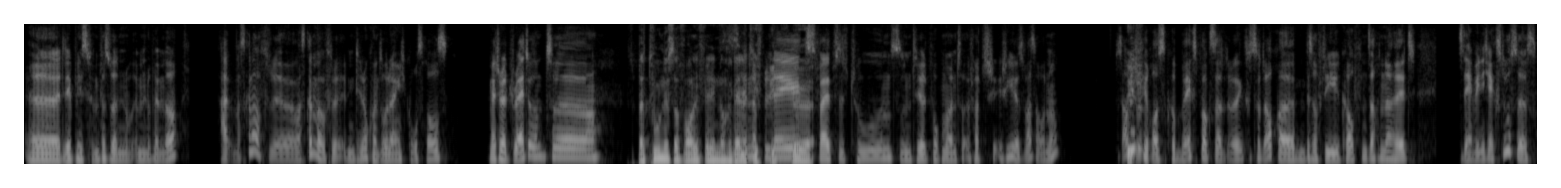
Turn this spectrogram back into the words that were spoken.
äh, der PS5, das war im November, was kam auf, äh, was kam auf Nintendo-Konsole eigentlich groß raus? Metroid Red und äh, Splatoon ist auf alle Fälle noch relativ big für... Splatoons und hier Pokémon Shot das war's auch, ne? Ist auch nicht viel rausgekommen. Xbox hat, Xbox hat auch, äh, bis auf die gekauften Sachen da halt sehr wenig Exclusives.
